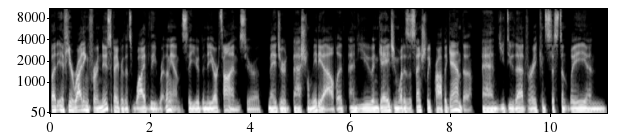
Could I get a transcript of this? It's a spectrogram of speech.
but if you're writing for a newspaper that's widely, you know, say you're the New York Times, you're a major national media outlet and you engage in what is essentially propaganda and you do that very consistently and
